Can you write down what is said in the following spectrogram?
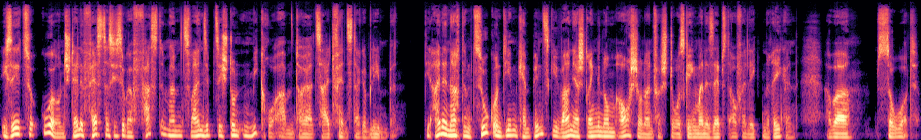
Ich sehe zur Uhr und stelle fest, dass ich sogar fast in meinem 72 Stunden Mikroabenteuerzeitfenster geblieben bin. Die eine Nacht im Zug und die im Kempinski waren ja streng genommen auch schon ein Verstoß gegen meine selbst auferlegten Regeln. Aber so what?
